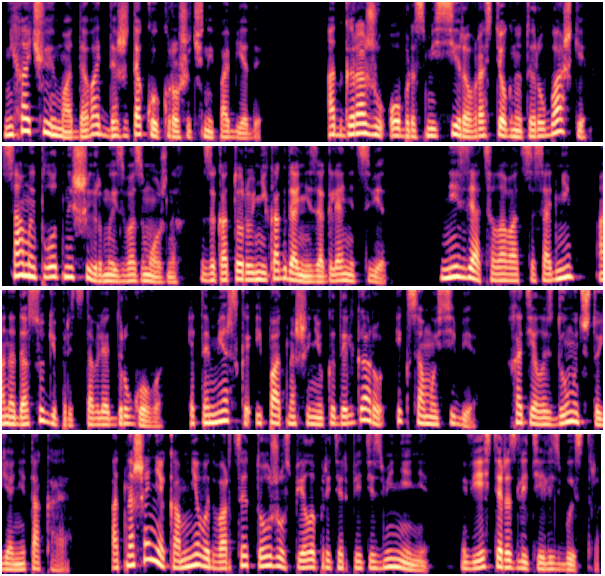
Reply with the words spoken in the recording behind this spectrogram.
Не хочу ему отдавать даже такой крошечной победы. Отгорожу образ мессира в расстегнутой рубашке самой плотной ширмой из возможных, за которую никогда не заглянет свет. Нельзя целоваться с одним, а на досуге представлять другого. Это мерзко и по отношению к Эдельгару, и к самой себе. Хотелось думать, что я не такая. Отношение ко мне во дворце тоже успело претерпеть изменения. Вести разлетелись быстро.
